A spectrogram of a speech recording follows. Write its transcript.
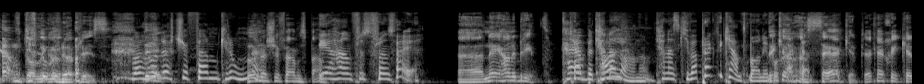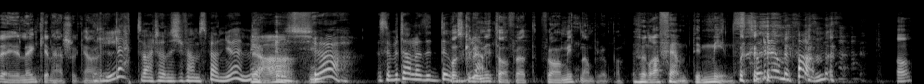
Galne Gunnar-pris. Var 125 kronor? 125 spänn. Är han fr- från Sverige? Eh, nej, han är britt. Kan jag betala kan, honom? kan han skriva praktikant Malin Det på kan han stjärten? säkert. Jag kan skicka dig länken här så kan han. Lätt värt 125 spänn, jag är med. Ja. Ja. Jag ska betala det dubbla. Vad skulle ni ta för att, för att ha mitt namn på rumpan? 150 minst. På rumpan? Ja.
